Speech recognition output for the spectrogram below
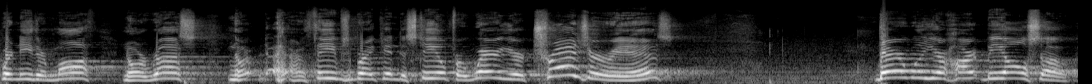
where neither moth nor rust nor thieves break in to steal. For where your treasure is, there will your heart be also.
